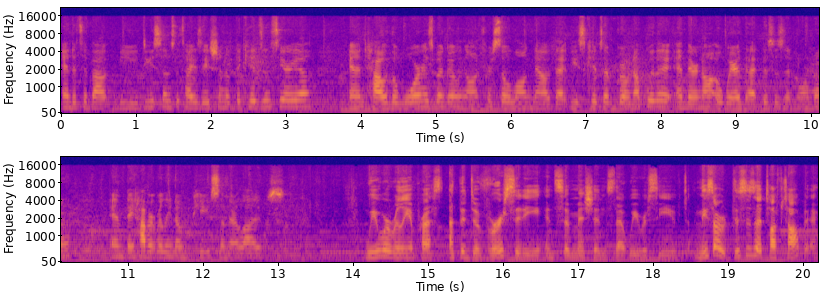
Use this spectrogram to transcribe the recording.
and it's about the desensitization of the kids in Syria and how the war has been going on for so long now that these kids have grown up with it and they're not aware that this isn't normal and they haven't really known peace in their lives. We were really impressed at the diversity in submissions that we received. And these are, this is a tough topic.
